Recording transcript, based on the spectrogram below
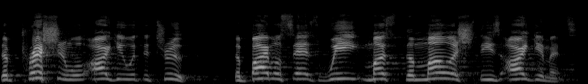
Depression will argue with the truth. The Bible says we must demolish these arguments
